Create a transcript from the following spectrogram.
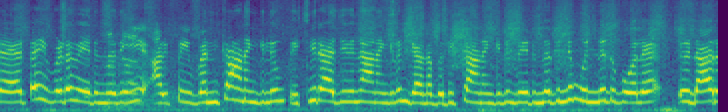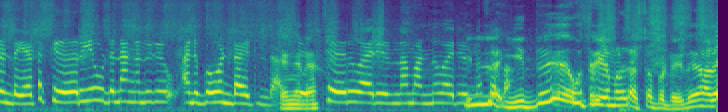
ചേട്ട ഇവിടെ വരുന്നത് ഈ ഇപ്പൊ ഇവൻക്കാണെങ്കിലും പിച്ചി രാജീവിനാണെങ്കിലും ഗണപതിക്കാണെങ്കിലും വരുന്നതിന് മുന്നേ ഇതുപോലെ ഇടാറുണ്ട്. ചേട്ട കേറിയ ഉടനെ അങ്ങനെ ഒരു അനുഭവം ഉണ്ടായിട്ടുണ്ട്? ചേറ് വാരിയിരുന്ന മണ്ണ് വാരിയിരുന്ന ഇത് ഒത്തിരി നമ്മൾ കഷ്ടപ്പെട്ടു. ഇത് അത്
